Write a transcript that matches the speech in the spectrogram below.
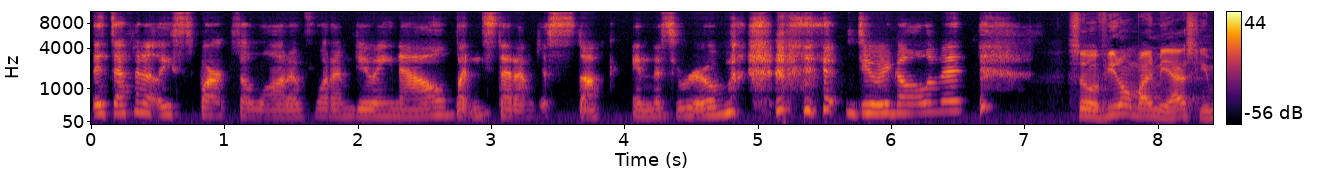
it definitely sparked a lot of what I'm doing now, but instead I'm just stuck in this room doing all of it. So if you don't mind me asking,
